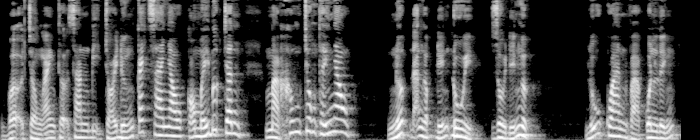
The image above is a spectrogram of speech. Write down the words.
Vợ chồng anh thợ săn bị trói đứng cách xa nhau có mấy bước chân mà không trông thấy nhau. Nước đã ngập đến đùi, rồi đến ngực. Lũ quan và quân lính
